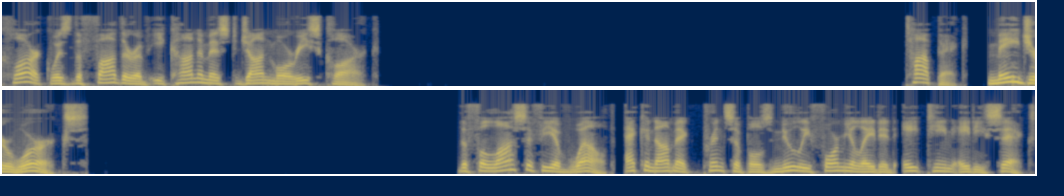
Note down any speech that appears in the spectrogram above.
Clark was the father of economist John Maurice Clark. Major works The Philosophy of Wealth, Economic Principles Newly Formulated 1886.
